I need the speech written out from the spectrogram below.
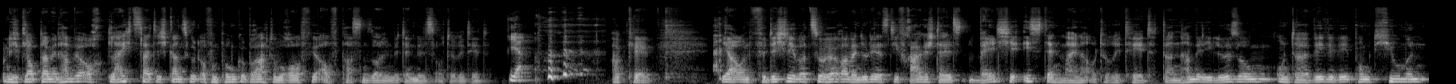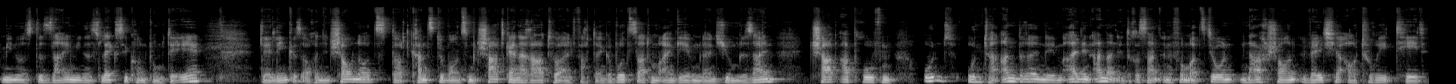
Und ich glaube, damit haben wir auch gleichzeitig ganz gut auf den Punkt gebracht, worauf wir aufpassen sollen mit der Milzautorität. Ja. okay. Ja, und für dich, lieber Zuhörer, wenn du dir jetzt die Frage stellst, welche ist denn meine Autorität, dann haben wir die Lösung unter www.human-design-lexikon.de. Der Link ist auch in den Show Notes. Dort kannst du bei uns im Chartgenerator einfach dein Geburtsdatum eingeben, dein Human Design Chart abrufen und unter anderem neben all den anderen interessanten Informationen nachschauen, welche Autorität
